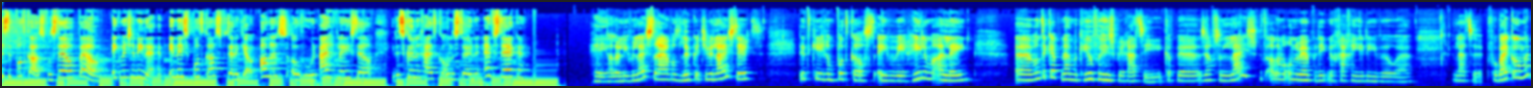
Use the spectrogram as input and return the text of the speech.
is de podcast van Stijl Pijl. Ik ben Janine en in deze podcast vertel ik jou alles over hoe een eigen kledingstijl je deskundigheid kan ondersteunen en versterken. Hey, hallo lieve luisteraar, wat leuk dat je weer luistert. Dit keer een podcast even weer helemaal alleen. Uh, want ik heb namelijk heel veel inspiratie. Ik heb uh, zelfs een lijst met allemaal onderwerpen die ik nog graag aan jullie wil uh, laten voorbij komen.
